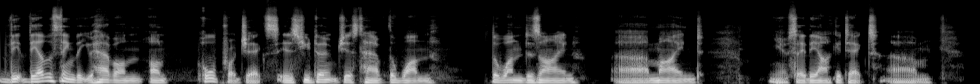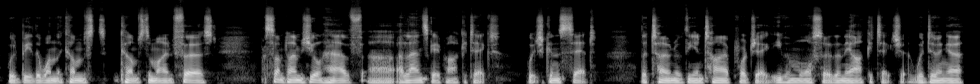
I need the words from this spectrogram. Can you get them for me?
The the other thing that you have on on all projects is you don't just have the one the one design uh, mind you know, say the architect um, would be the one that comes to, comes to mind first. Sometimes you'll have uh, a landscape architect which can set the tone of the entire project, even more so than the architecture. We're doing a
